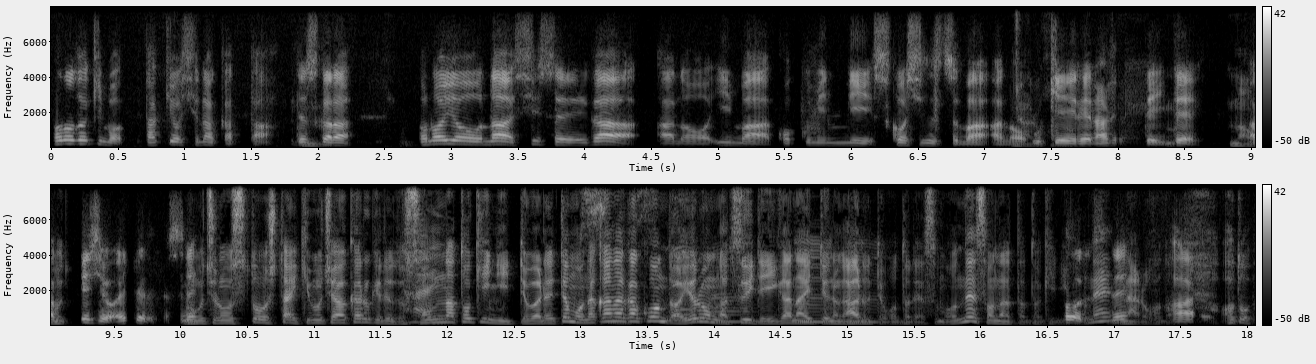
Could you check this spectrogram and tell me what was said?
その時も妥協しなかった。ですから、そのような姿勢があの今、国民に少しずつ、まあ、あの受け入れられていて、まあ、支持を得てるんですね。もちろんストーしたい気持ちはわかるけれど、はい、そんな時にって言われてもなかなか今度は世論がついていかないっていうのがあるってことですもんね、そうなった時にはね。ね。なるほど、はい、あと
